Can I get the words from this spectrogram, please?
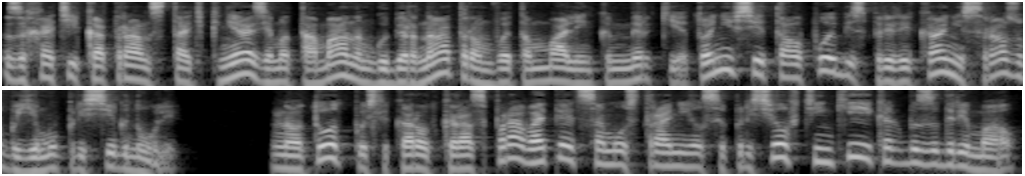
Захоти Катран стать князем, атаманом, губернатором в этом маленьком мирке, то они всей толпой без пререканий сразу бы ему присягнули. Но тот, после короткой расправы, опять самоустранился, присел в теньке и как бы задремал,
